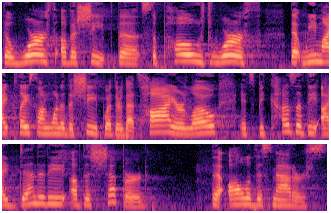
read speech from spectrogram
the worth of a sheep, the supposed worth that we might place on one of the sheep, whether that's high or low. It's because of the identity of the shepherd that all of this matters.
